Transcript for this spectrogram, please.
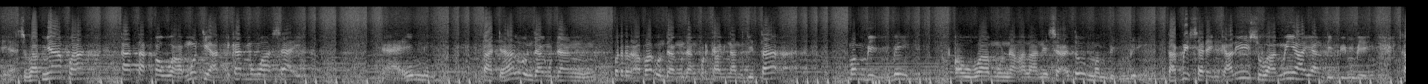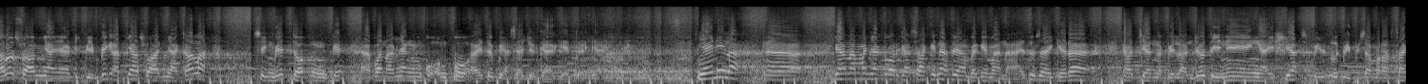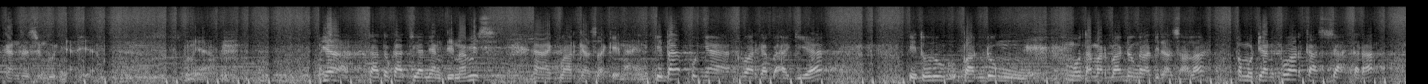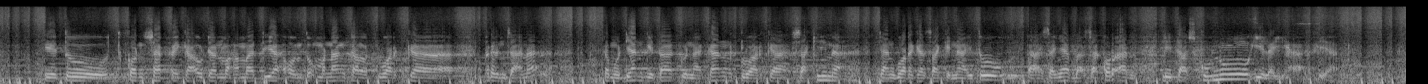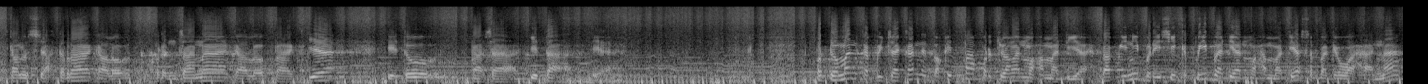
Ya, sebabnya apa? Kata kawamu diartikan menguasai. Nah ini, padahal undang-undang per, apa undang-undang perkawinan kita membimbing qawwamuna ala nisa itu membimbing. Tapi sering kali suaminya yang dibimbing. Kalau suaminya yang dibimbing artinya suaminya kalah sing wedok apa namanya engko-engko nah, itu biasa juga gitu ya. Ya inilah uh, yang namanya keluarga sakinah itu yang bagaimana. Itu saya kira kajian lebih lanjut ini Aisyah lebih bisa merasakan sesungguhnya ya. Ya. Ya, satu kajian yang dinamis nah, keluarga sakinah ini. Kita punya keluarga bahagia itu Bandung, Mutamar Bandung kalau tidak salah. Kemudian keluarga sejahtera itu konsep PKU dan Muhammadiyah untuk menangkal keluarga berencana. Kemudian kita gunakan keluarga sakinah dan keluarga sakinah itu bahasanya bahasa Quran litas kunu ilaiha ya. Kalau sejahtera, kalau berencana, kalau bahagia itu bahasa kita ya. Pedoman kebijakan untuk kita perjuangan Muhammadiyah. Bab ini berisi kepribadian Muhammadiyah sebagai wahana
